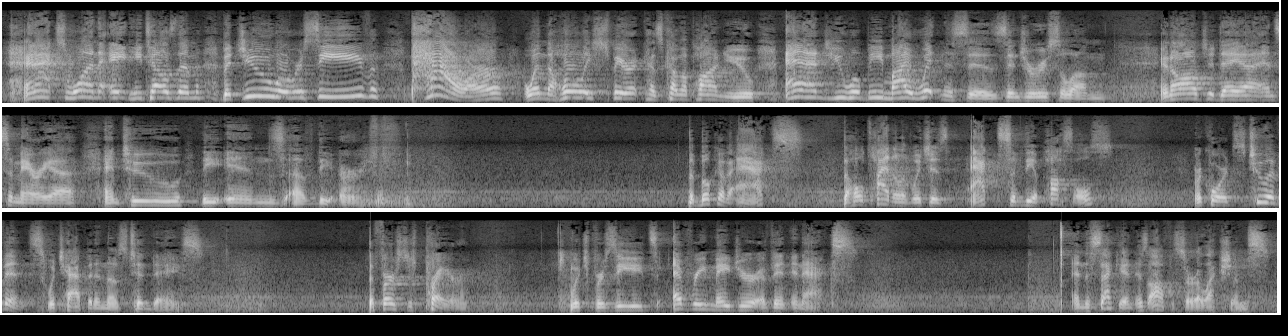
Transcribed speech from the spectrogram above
in Acts 1 8, he tells them, But you will receive power when the Holy Spirit has come upon you, and you will be my witnesses in Jerusalem, in all Judea and Samaria, and to the ends of the earth. The book of Acts, the whole title of which is Acts of the Apostles, records two events which happened in those 10 days. The first is prayer, which precedes every major event in Acts. And the second is officer elections.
